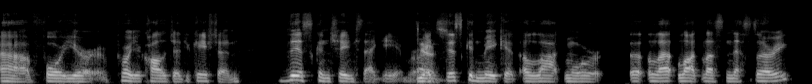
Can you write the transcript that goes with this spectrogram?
Uh, for your for your college education. This can change that game, right? Yes. This can make it a lot more a lot, lot less necessary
